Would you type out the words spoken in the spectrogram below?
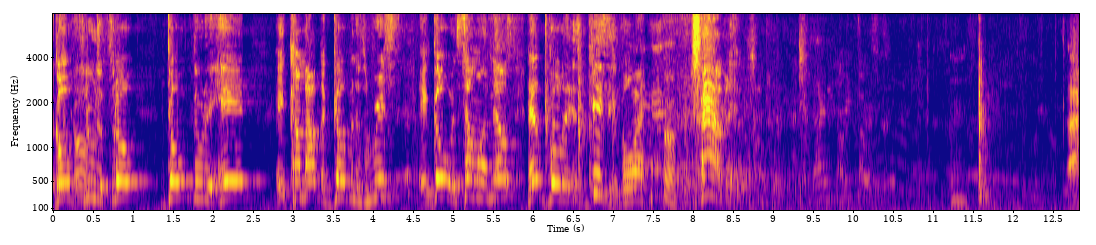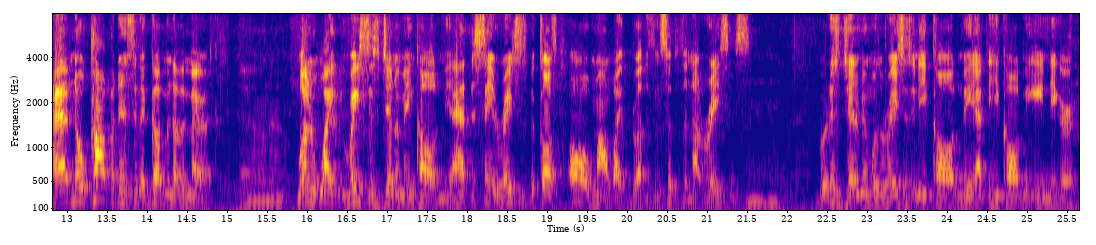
go through the throat, go through the head, and come out the governor's wrist and go with someone else. That bullet is busy, boy. Traveling. I have no confidence in the government of America. No, no. One white racist gentleman called me. I have to say racist because all my white brothers and sisters are not racist. Mm-hmm. But this gentleman was a racist and he called me, after he called me a nigger,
